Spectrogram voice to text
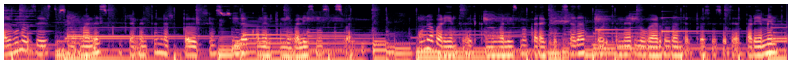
algunos de estos animales complementan la reproducción suicida con el canibalismo sexual, una variante del canibalismo caracterizada por tener lugar durante el proceso de apareamiento.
